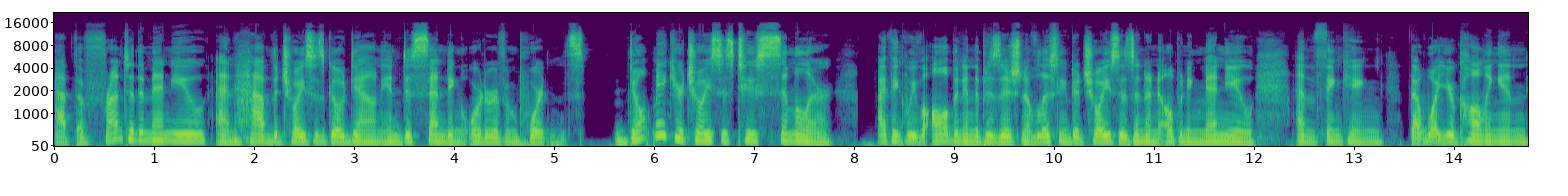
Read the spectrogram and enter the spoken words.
at the front of the menu and have the choices go down in descending order of importance. Don't make your choices too similar. I think we've all been in the position of listening to choices in an opening menu and thinking that what you're calling in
